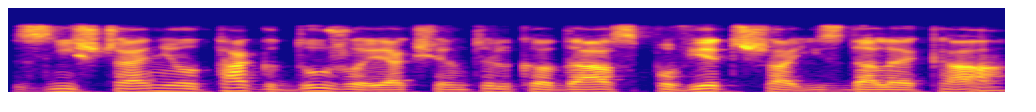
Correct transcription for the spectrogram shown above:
zniszczeniu tak dużo, jak się tylko da z powietrza i z daleka,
